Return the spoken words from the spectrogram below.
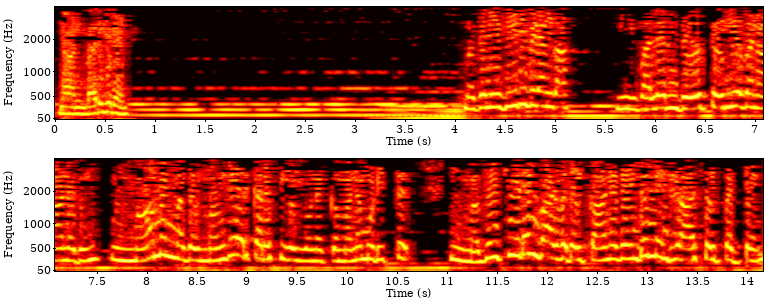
நான் வருகிறேன். மகனே வீடு விளங்கா. நீ வளர்ந்து பெரியவனானதும் உன் மாமன் மகள் மங்கையர்க்கரசியை உனக்கு மனமுடித்து நீ மகிழ்ச்சியுடன் வாழ்வதை காண வேண்டும் என்று ஆசைப்பட்டேன்.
